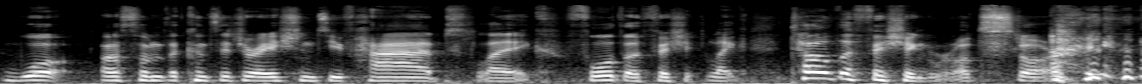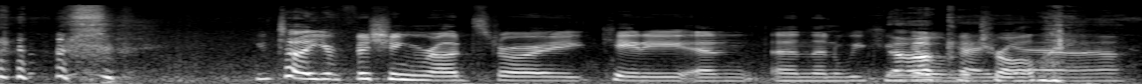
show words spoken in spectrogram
What are some of the considerations you've had, like, for the fishing? Like, tell the fishing rod story. You tell your fishing rod story, Katie, and and then we can go okay, troll. yeah.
